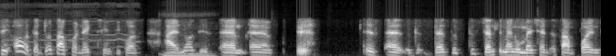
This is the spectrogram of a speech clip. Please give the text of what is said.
see, oh, the dots are connecting because I know this um, uh, is uh, this, this, gentleman who mentioned at some point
